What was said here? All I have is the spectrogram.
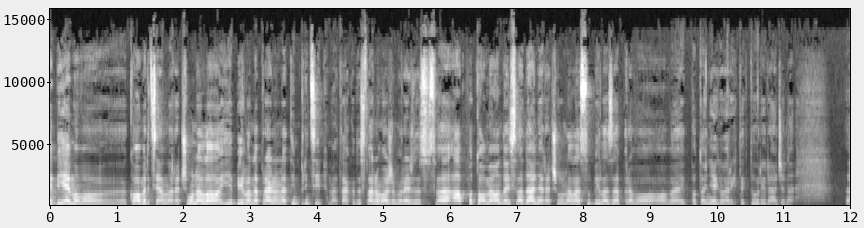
IBM-ovo e, komercijalno računalo je bilo napravljeno na tim principima. Tako da stvarno možemo reći da su sva, a po tome onda i sva dalja računala su bila zapravo ovaj, po toj njegovoj arhitekturi rađena. Uh,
